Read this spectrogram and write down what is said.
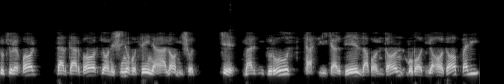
دکتر اقبال در دربار جانشین حسین اعلا می‌شد که مردی درست تحصیل کرده زباندان مبادی آداب ولی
